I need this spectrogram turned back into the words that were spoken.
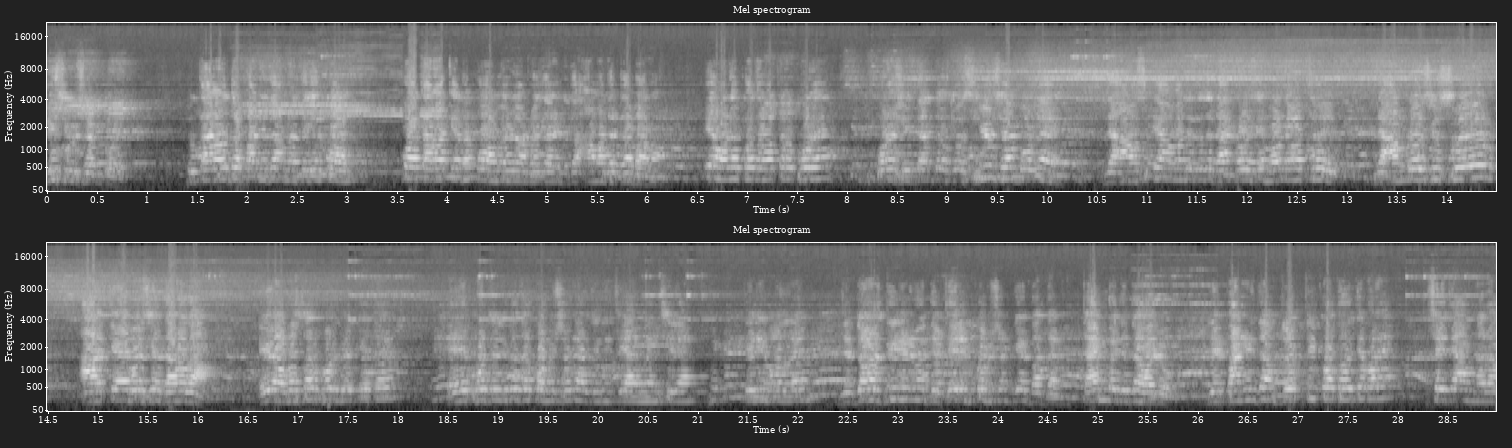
ডিস্ট্রিবিউশন করে। তো তারাও তো পানি দাম তারা কেন কম আমরা এই অনেক কথাবার্তা পরে পরে সিদ্ধান্ত বললেন যে আজকে আমাদের কাছে ডাকা হয়েছে মনে হচ্ছে যে আমরা হচ্ছে সোর আর কে বলছে দারোগা। এই অবস্থার পরিপ্রেক্ষিতে এই প্রতিযোগিতা কমিশনের যিনি চেয়ারম্যান ছিলেন, তিনি বললেন যে দশ দিনের মধ্যে টেরিফ কমিশনকে টাইম বেঁধে দেওয়া হলো। যে পানির দাম যৌক্তিক কত হতে পারে, সেটা আপনারা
